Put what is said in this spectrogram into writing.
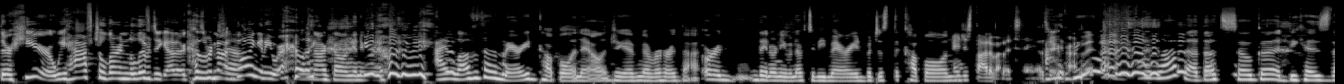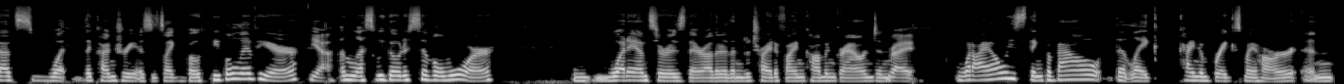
They're here. We have to learn to live together because we're not yeah. going anywhere. We're like, not going anywhere. You know I, mean? I, love the married couple analogy. I've never heard that. Or they don't even have to be married, but just the couple. And I just thought about it today. I, really, I love that. That's so good because that's what the country is. It's like both people live here. Yeah. Unless we go to civil war, what answer is there other than to try to find common ground? And right. what I always think about that like kind of breaks my heart and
